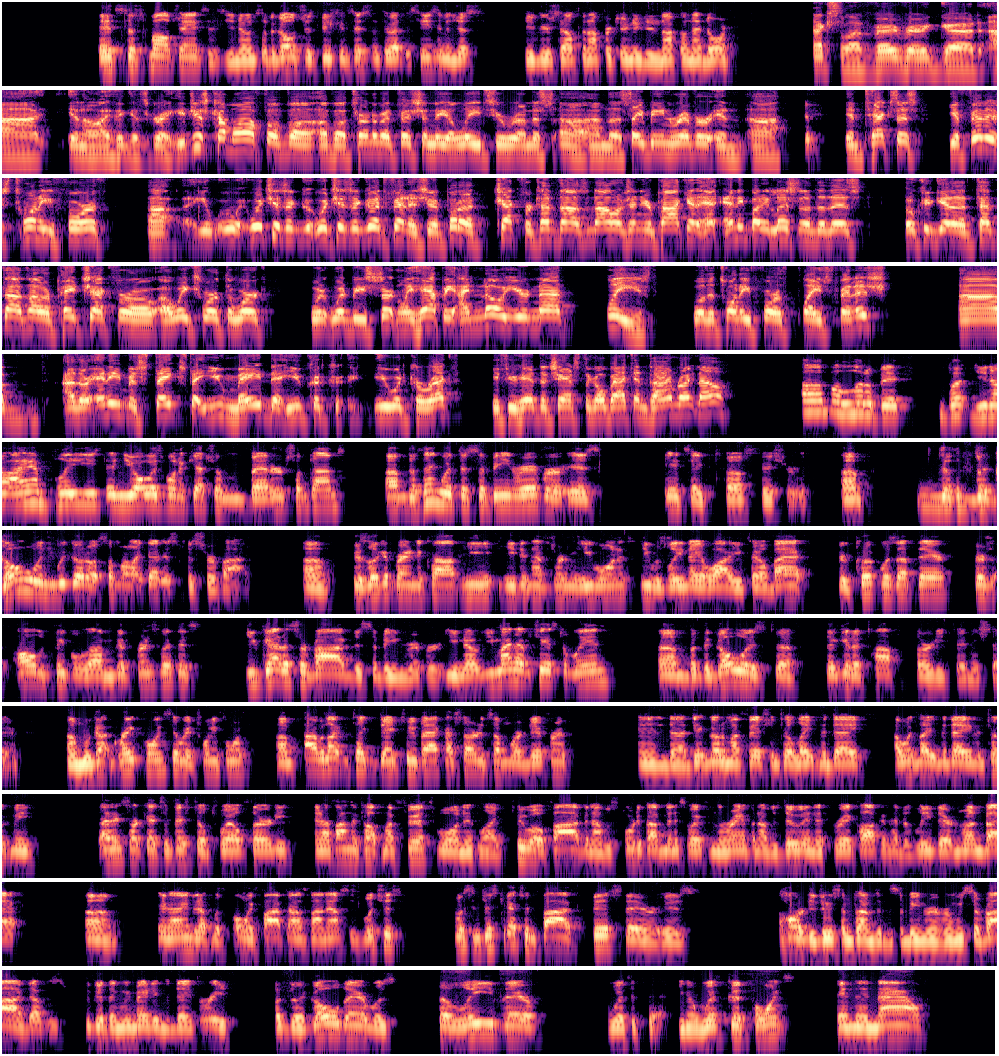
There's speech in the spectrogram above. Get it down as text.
it's the small chances, you know. And so the goal is just be consistent throughout the season and just give yourself an opportunity to knock on that door. Excellent, very very good. Uh, you know, I think it's great. You just come off of uh, of a tournament fishing the elites. You were on this uh, on the Sabine River in uh, yep. in Texas. You finished twenty fourth uh, which is a which is a good finish. You put a check for ten thousand dollars in your pocket. Anybody listening to this who could get a ten thousand dollar paycheck for a, a, week's worth of work would would be certainly happy. I know you're not pleased with a twenty fourth place finish. Uh, are there any mistakes that you made that you could you would correct if you had the chance to go back in time right now? Um, a little bit but you know, I am pleased, and you always want to catch them better sometimes. Um, the thing with the Sabine River is it's a tough fishery. Um, the the goal when we go to somewhere like that is to survive. Because um, look at Brandon Cobb, he he didn't have the tournament he wanted. He was leading AOY, he fell back. Drew Cook was up there. There's all the people I'm good friends with. It's you've got to survive the Sabine River. You know, you might have a chance to win, um, but the goal is to to get a top 30 finish there. Um, we got great points there. We had 24th. Um, I would like to take day two back. I started somewhere different and uh, didn't go to my fish until late in the day. I went late in the day and it took me, I didn't start catching fish till 1230. And I finally caught my fifth one at like 205 and I was 45 minutes away from the ramp and I was doing at three o'clock and had to leave there and run back. Um, and I ended up with only five pounds, nine ounces, which is, listen, just catching five fish there is hard to do sometimes at the Sabine River, and we survived. That was the good thing. We made it into day three. But the goal there was to leave there with a check, you know, with good points. And then now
